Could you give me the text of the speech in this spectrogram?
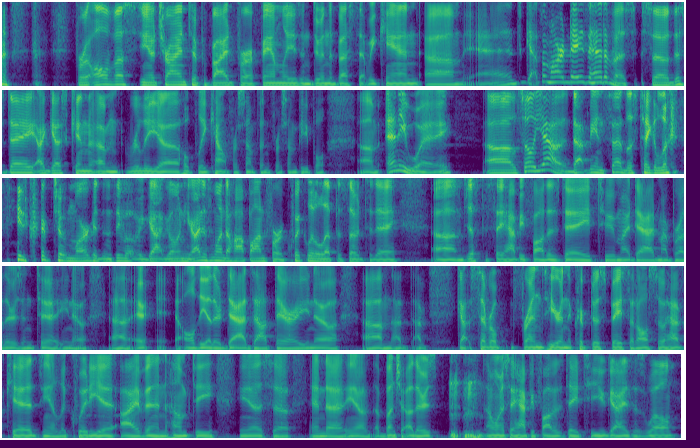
for all of us, you know, trying to provide for our families and doing the best that we can, um, it's got some hard days ahead of us. So this day, I guess, can um, really uh, hopefully count for something for some people. Um, anyway, uh, so yeah, that being said, let's take a look at these crypto markets and see what we got going here. I just wanted to hop on for a quick little episode today. Um, just to say happy Father's Day to my dad, my brothers, and to you know uh, all the other dads out there. You know, um, I've, I've, got several friends here in the crypto space that also have kids. You know, Liquidia, Ivan, Humpty. You know, so and uh, you know a bunch of others. I want to say happy Father's Day to you guys as well.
